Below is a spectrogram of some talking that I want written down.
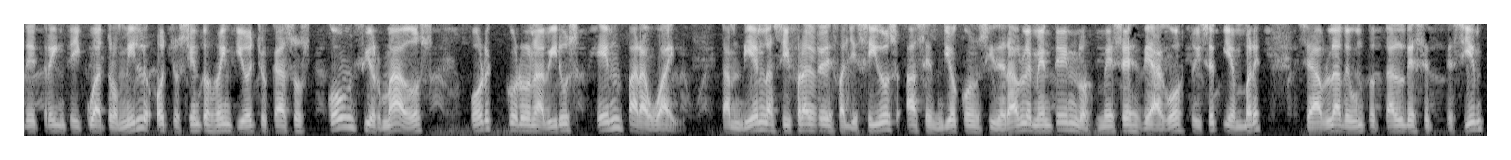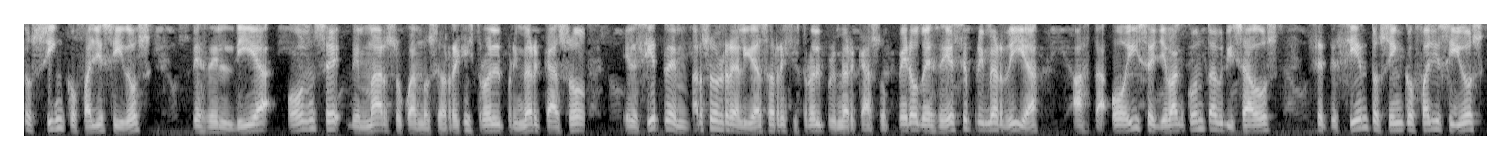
de 34.828 casos confirmados por coronavirus en Paraguay. También la cifra de fallecidos ascendió considerablemente en los meses de agosto y septiembre. Se habla de un total de 705 fallecidos, desde el día 11 de marzo, cuando se registró el primer caso. El 7 de marzo en realidad se registró el primer caso, pero desde ese primer día hasta hoy se llevan contabilizados 705 fallecidos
